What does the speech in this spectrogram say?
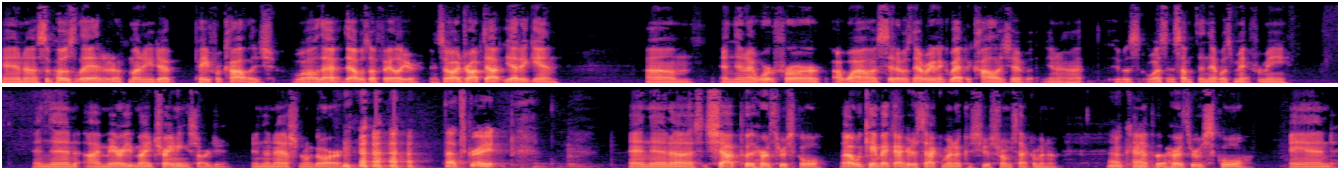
and uh, supposedly I had enough money to pay for college. Well, that that was a failure, and so I dropped out yet again. Um, and then I worked for a while. I said I was never going to go back to college. It, you know, it was wasn't something that was meant for me. And then I married my training sergeant in the National Guard. That's great. And then uh, I put her through school. Uh, we came back out here to Sacramento because she was from Sacramento. Okay. And I put her through school, and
